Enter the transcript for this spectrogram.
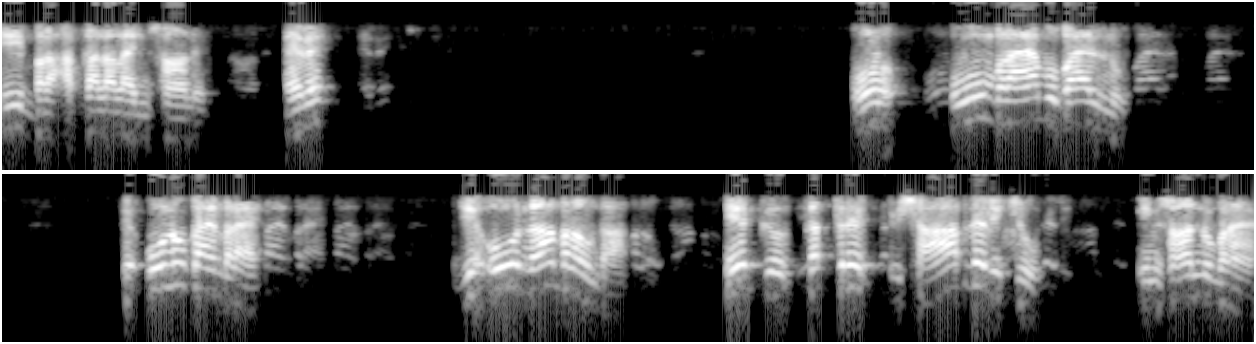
یہ بڑا اکل والا انسان ہے۔ ایویں؟ ہوں اون بنایا موبائل نو۔ تے اونوں کائیں بنایا؟ جے او نہ بناوندا ایک قطرے پیشاب دے وچوں انسان نو بنایا۔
